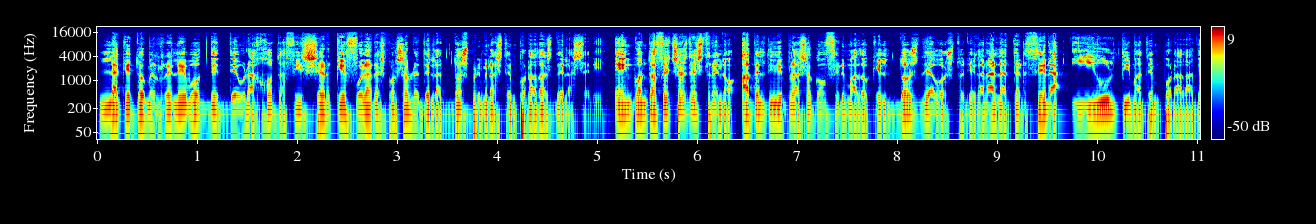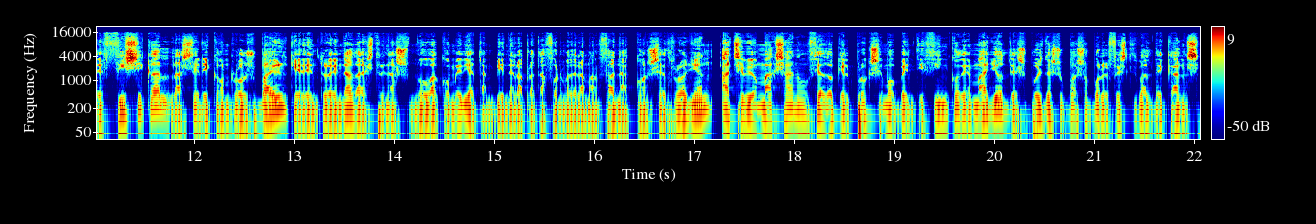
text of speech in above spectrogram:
la que tome el relevo de Deborah J. Fisher, que fue la responsable de las dos primeras temporadas de la serie. En cuanto a fechas de estreno, Apple TV Plus ha confirmado que el 2 de agosto llegará la tercera y última temporada de Physical, la serie con Rose Byrne, que dentro de nada estrena su nueva comedia también en la plataforma de la manzana con Seth Rogen. HBO Max ha anunciado que el próximo 25 de mayo, después de su paso por el Festival de Cannes,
